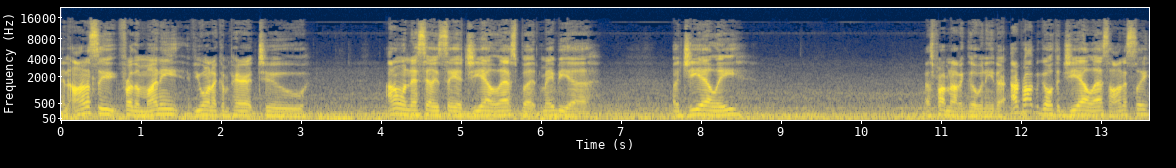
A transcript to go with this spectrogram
And honestly, for the money, if you want to compare it to, I don't want to necessarily say a GLS, but maybe a, a GLE, that's probably not a good one either. I'd probably go with the GLS, honestly.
